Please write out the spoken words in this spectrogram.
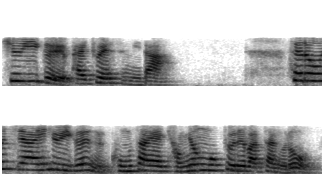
휴익을 발표했습니다. 새로운 CI 휴익은 공사의 경영 목표를 바탕으로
